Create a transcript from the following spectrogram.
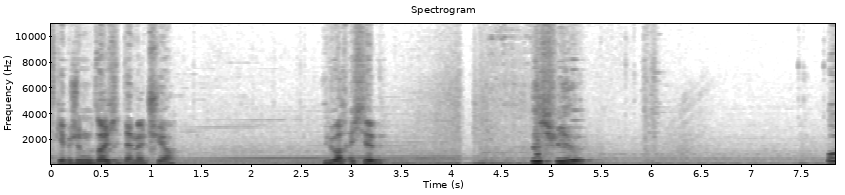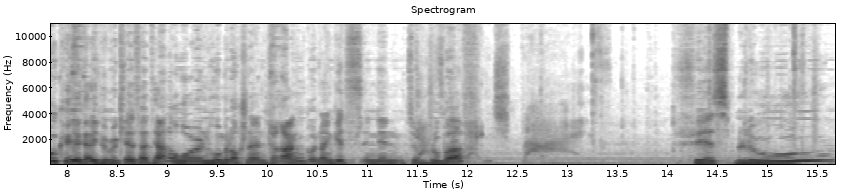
Es geht bestimmt solche Damage hier. Wie mach ich denn? Nicht viel. Okay, jetzt kann ich mir wirklich als Laterne holen, hole mir noch schnell einen Trank und dann geht's in den zum Blue Buff. Fizz Blue.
